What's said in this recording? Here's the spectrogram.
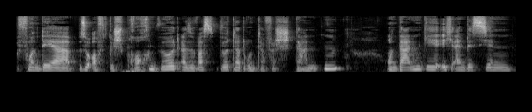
von der so oft gesprochen wird? Also was wird darunter verstanden? Und dann gehe ich ein bisschen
